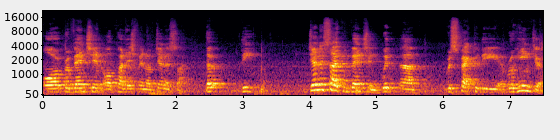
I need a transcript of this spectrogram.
or prevention or punishment of genocide. The, the Genocide Convention with uh, respect to the Rohingya,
